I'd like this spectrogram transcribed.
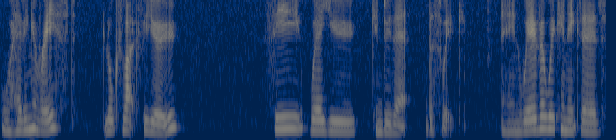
or having a rest looks like for you, see where you can do that this week. And wherever we're connected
